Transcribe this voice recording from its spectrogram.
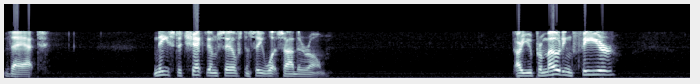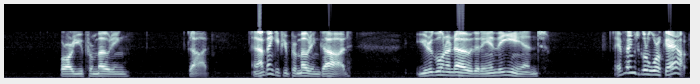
that needs to check themselves and see what side they're on. Are you promoting fear or are you promoting God? And I think if you're promoting God, you're going to know that in the end, everything's going to work out.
